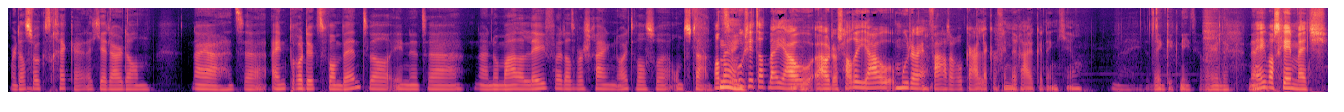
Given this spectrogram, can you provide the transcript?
Maar dat is ook het gekke, dat je daar dan nou ja, het eh, eindproduct van bent. Wel in het eh, nou, normale leven dat waarschijnlijk nooit was eh, ontstaan. Want Nee. hoe zit dat bij jouw ouders? Hadden jouw moeder en vader elkaar lekker vinden ruiken, denk je? Nee, dat denk ik niet, heel eerlijk. Nee, Nee, was geen match.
